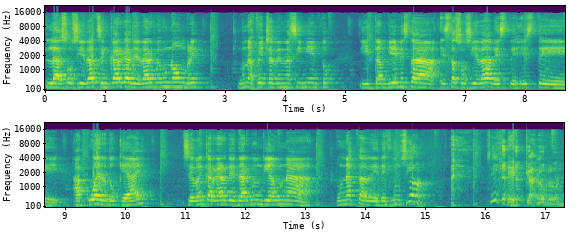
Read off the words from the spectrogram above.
la sociedad se encarga de darme un nombre, una fecha de nacimiento y también esta, esta sociedad, este, este acuerdo que hay, se va a encargar de darme un día una, un acta de defunción. Sí, Qué cabrón.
